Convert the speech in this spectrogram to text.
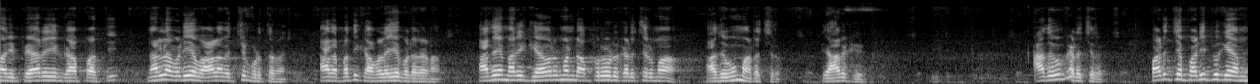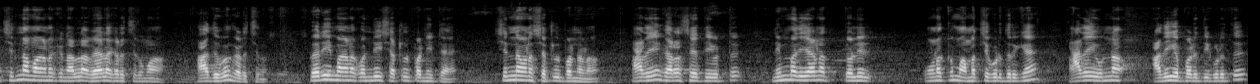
மாதிரி பேரையும் காப்பாற்றி நல்லபடியாக வாழ வச்சும் கொடுத்துறேன். அதை பற்றி கவலையே பட வேணாம். அதே மாதிரி கவர்மெண்ட் அப்ரூவ்டு கிடச்சிருமா? அதுவும் அடைச்சிரும். யாருக்கு? அதுவும் கிடச்சிரும். படித்த படிப்புக்கு என் சின்ன மகனுக்கு நல்ல வேலை கிடச்சிருமா? அதுவும் கிடச்சிரும். பெரிய மகனை கொஞ்சம் செட்டில் பண்ணிட்டேன். சின்னவனை செட்டில் பண்ணணும். அதையும் கரை சேர்த்து விட்டு நிம்மதியான தொழில் உனக்கும் அமைச்சு கொடுத்துருக்கேன். அதை இன்னும் அதிகப்படுத்தி கொடுத்து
